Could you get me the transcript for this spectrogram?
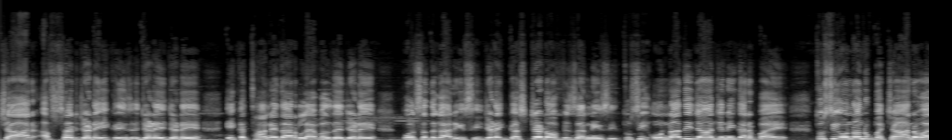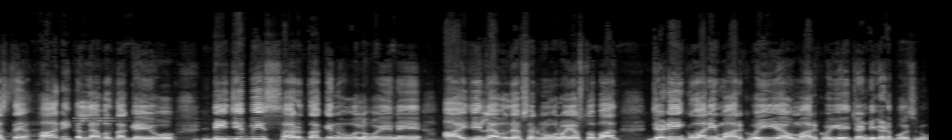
ਚਾਰ ਅਫਸਰ ਜਿਹੜੇ ਇੱਕ ਜਿਹੜੇ ਜਿਹੜੇ ਇੱਕ ਥਾਣੇਦਾਰ ਲੈਵਲ ਦੇ ਜਿਹੜੇ ਪੁਲਿਸ ਅਧਿਕਾਰੀ ਸੀ, ਜਿਹੜੇ ਗਸਟਡ ਆਫੀਸਰ ਨਹੀਂ ਸੀ, ਤੁਸੀਂ ਉਹਨਾਂ ਦੀ ਜਾਂਚ ਨਹੀਂ ਕਰ ਪਾਏ, ਤੁਸੀਂ ਉਹਨਾਂ ਨੂੰ ਬਚਾਉਣ ਵਾਸਤੇ ਹਰ ਇੱਕ ਲੈਵਲ ਤੱਕ ਗਏ ਹੋ ਡੀਜੀਪੀ ਸਰ ਤੱਕ ਇਨਵੋਲ ਹੋਏ ਨੇ ਆਈਜੀ ਲੈਵਲ ਦੇ ਅਫਸਰ ਇਨਵੋਲ ਹੋਏ, ਉਸ ਤੋਂ ਬਾਅਦ ਜਿਹੜੀ ਇਨਕੁਆਰੀ ਮਾਰਕ ਹੋਈ ਹੈ, ਉਹ ਮਾਰਕ ਹੋਈ ਹੈ ਜੀ ਚੰਡੀਗੜ੍ਹ ਪੁਲਿਸ ਨੂੰ,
